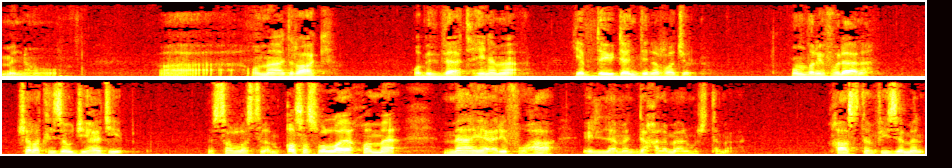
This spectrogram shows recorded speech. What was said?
منه. وما أدراك وبالذات حينما يبدأ يدندن الرجل انظري فلانة شرت لزوجها جيب. نسأل الله السلام قصص والله يا أخوان ما, ما يعرفها إلا من دخل مع المجتمع. خاصة في زمن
